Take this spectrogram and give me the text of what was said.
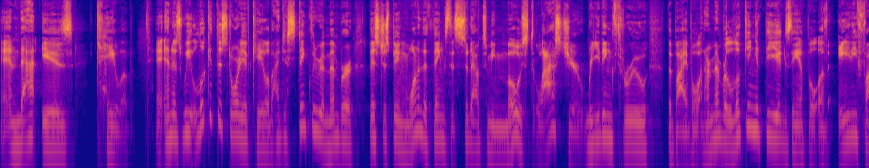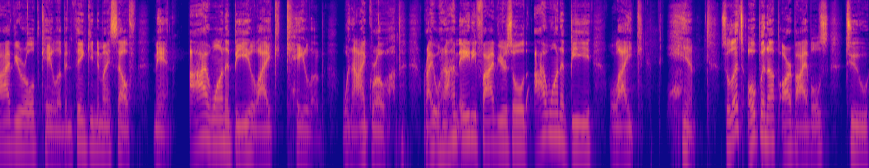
and that is Caleb. And as we look at the story of Caleb, I distinctly remember this just being one of the things that stood out to me most last year reading through the Bible. And I remember looking at the example of 85 year old Caleb and thinking to myself, man, I want to be like Caleb when I grow up, right? When I'm 85 years old, I want to be like him. So let's open up our Bibles to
